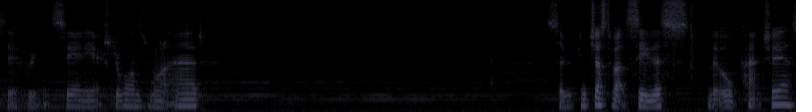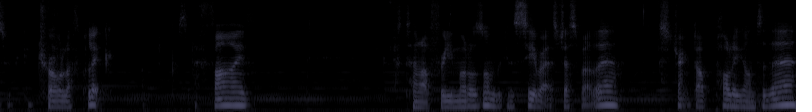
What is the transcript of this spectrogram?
see if we can see any extra ones we want to add. So we can just about see this little patch here. So if we control left click, press F5, turn our 3D models on, we can see about it's just about there. Extract our polygon to there.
